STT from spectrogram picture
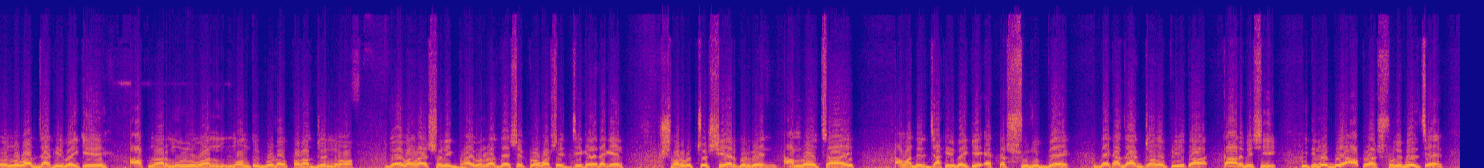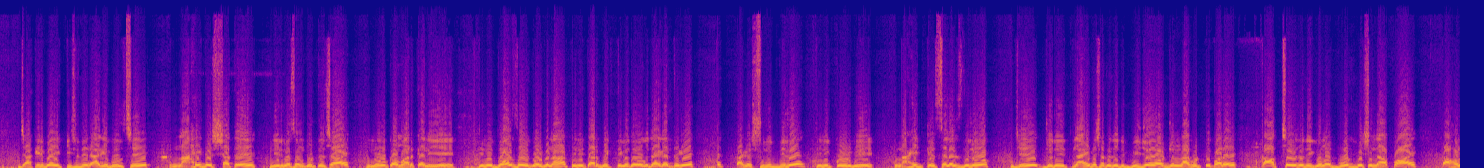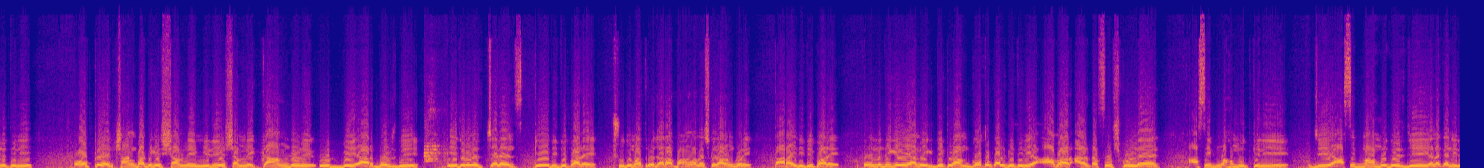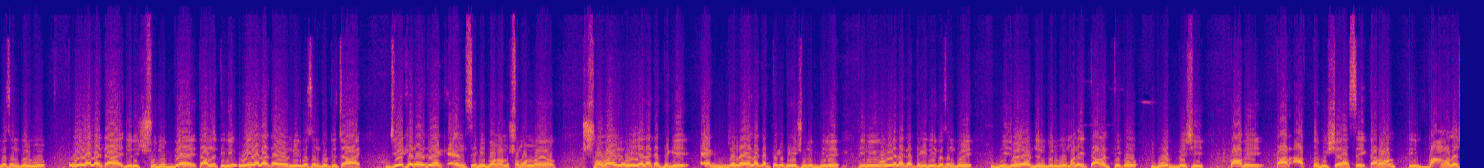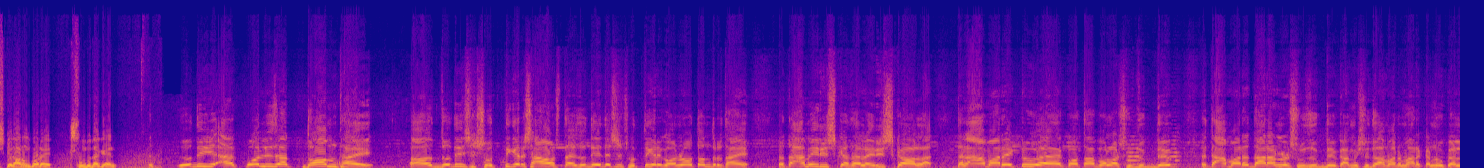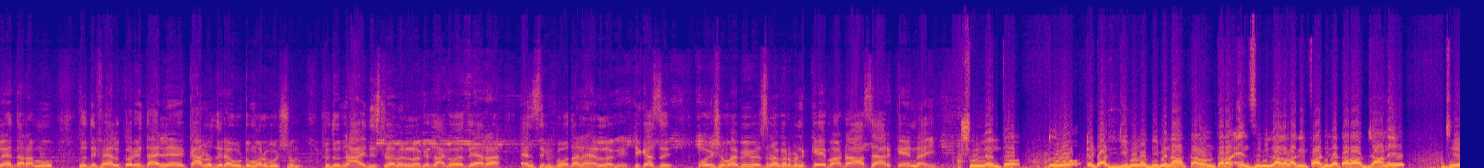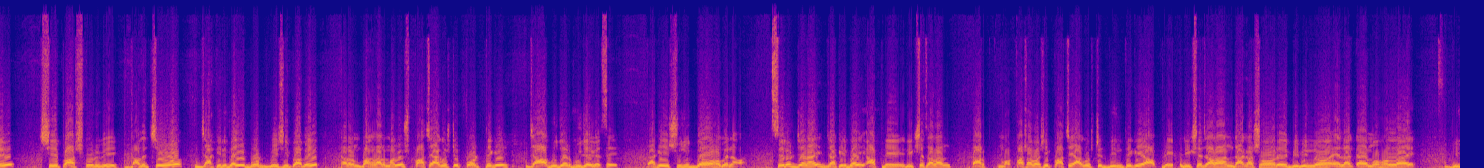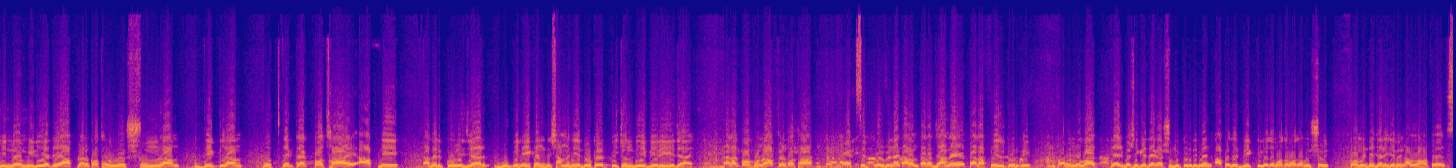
ধন্যবাদ জাকির ভাইকে আপনার মূল্যবান মন্তব্যটা করার জন্য। জয় বাংলার সৈনিক ভাই বোনরা দেশে প্রবাসে যেখানে থাকেন, সর্বোচ্চ শেয়ার করবেন। আমরাও চাই আমাদের জাকির ভাইকে একটা সুযোগ দেখ দেখা যাক জনপ্রিয়তা কার বেশি। ইতিমধ্যে আপনারা শুনে ফেলছেন। জাকির ভাই কিছুদিন আগে বলছে, নাহিদের সাথে নির্বাচন করতে চায় নৌকা মার্কা নিয়ে। তিনি দল থেকে করবে না, তিনি তার ব্যক্তিগত জায়গা থেকে তাকে সুযোগ দিলে তিনি করবে। নাহিদকে চ্যালেঞ্জ দিল যে, যদি নাহিদের সাথে যদি বিজয় অর্জন না করতে পারে, তার চেয়ে যদি কোনো ভোট বেশি না পায়, তাহলে তিনি ওপেন সাংবাদিকের সামনে, মিডিয়ার সামনে কান ধরে উঠবে আর বসবে। এই ধরনের চ্যালেঞ্জ কে দিতে পারে? শুধুমাত্র যারা বাংলাদেশকে ধারণ করে, তারাই দিতে পারে। অন্যদিকে আমি দেখলাম গতকালকে তিনি আবার আরেকটা ফোর্স করলেন আসিফ মাহমুদকে নিয়ে। যে আসিফ মাহমুদের যে এলাকা নির্বাচন করব, ওই এলাকায় যদি সুযোগ দেয়, তাহলে তিনি ওই এলাকায়ও নির্বাচন করতে চায়। যেখানে দেখ এনসিপি বনাম সমন্বয়ক, সবাই ওই এলাকা থেকে, একজনের এলাকা থেকে তিনি সুযোগ দিলে তিনি ওই এলাকা থেকে নির্বাচন করে বিজয় অর্জন করব। মানে তার থেকেও ভোট বেশি পাবে, তার আত্মবিশ্বাস আছে। কারণ তিনি বাংলাদেশকে ধারণ করে। শুনতে থাকেন। যদি কলিজার দম থাকে যদি সত্যিকার সাহস থাকে, যদি এদেশে সত্যিকার গণতন্ত্র থাকে, তাহলে আমি রিক্সা চালাই রিক্সাওয়ালা তাহলে আমার একটু কথা বলার সুযোগ দেব তাতে আমার দাঁড়ানোর সুযোগ দেব আমি শুধু আমার মার্কা নৌকালে দাঁড়ামু। যদি ফেল করি, তাইলে কানো দিরা উঠুমার বসুম শুধু নাহিদ ইসলামের লগে, জাগো যারা এনসিপি প্রধান হ্যার লগে, ঠিক আছে? ওই সময় বিবেচনা করবেন কে মাঠে আছে আর কে নাই। শুনলেন তো? তো এটা জীবনও দিবে না, কারণ তারা এনসিবি লাগালাগি পার্টিরা তারা জানে। যে সে পাশ করবে। তাদের চেয়েও জাকির ভাই ভোট বেশি পাবে, কারণ বাংলার মানুষ পাঁচই আগস্টের পর থেকে যা বুঝার বুঝে গেছে, তাকে এই সুযোগ দেওয়া হবে না। সেলুট জানাই, জাকির ভাই, আপনি রিক্সা চালান, তার পাশাপাশি পাঁচই আগস্টের দিন থেকে আপনি রিক্সা চালান, ঢাকা শহরে বিভিন্ন এলাকায়, মহল্লায়, বিভিন্ন মিডিয়াতে আপনার কথাগুলো শুনলাম, দেখলাম, প্রত্যেকটা কথায় আপনি তাদের কলিজার বুকের এখান থেকে সামনে দিয়ে ঢোকে পিছন দিয়ে বেরিয়ে যায়। তারা কখনো আপনার কথা অ্যাকসেপ্ট করবে না, কারণ তারা জানে তারা ফেল করবে। ধন্যবাদ, দেশবাসীকে দেখার সুযোগ করে দিবেন। আপনাদের ব্যক্তিগত মতামত অবশ্যই কমেন্টে জানিয়ে যাবেন। আল্লাহ হাফেজ।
